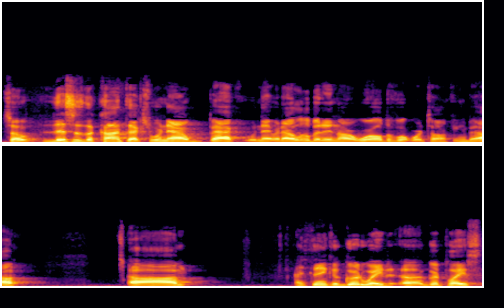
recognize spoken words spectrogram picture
so this is the context. We're now back. We're now, we're now a little bit in our world of what we're talking about. Um, I think a good way, to, a good place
